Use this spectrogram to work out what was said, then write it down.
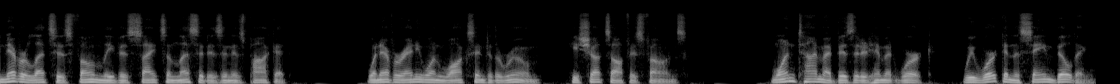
never lets his phone leave his sights unless it is in his pocket. Whenever anyone walks into the room, he shuts off his phones. One time I visited him at work, we work in the same building,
